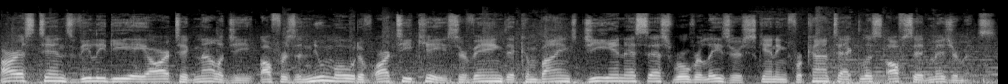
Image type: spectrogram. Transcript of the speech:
RS-10's VLiDAR technology offers a new mode of RTK surveying that combines GNSS rover lasers scanning for contactless offset measurements.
